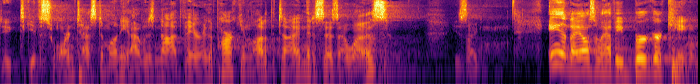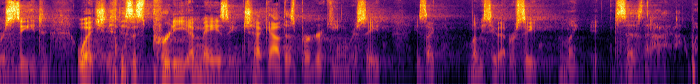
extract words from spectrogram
to give sworn testimony. I was not there in the parking lot at the time that it says I was. He's like, and I also have a Burger King receipt, which this is pretty amazing. Check out this Burger King receipt. He's like, let me see that receipt. I'm like, it says that I,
